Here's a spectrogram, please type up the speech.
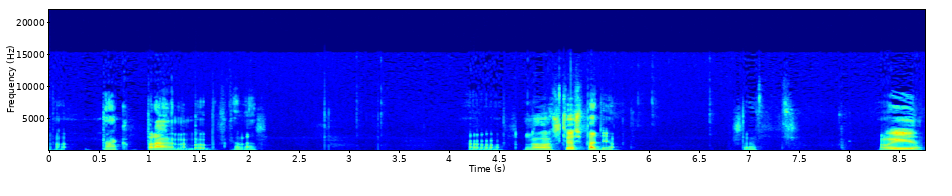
вот. так правильно было бы сказать. Вот. Ну, что ж поделать. То вы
